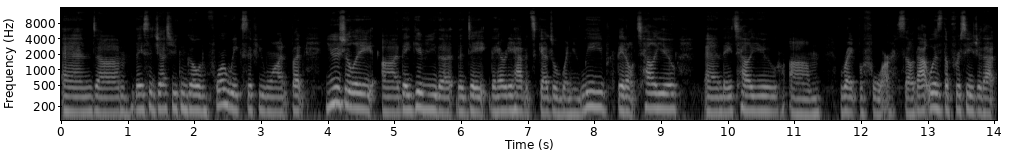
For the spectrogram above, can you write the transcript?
and um, they suggest you can go in four weeks if you want but usually uh, they give you the the date. They already have it scheduled when you leave. They don't tell you and they tell you um, right before. So that was the procedure that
